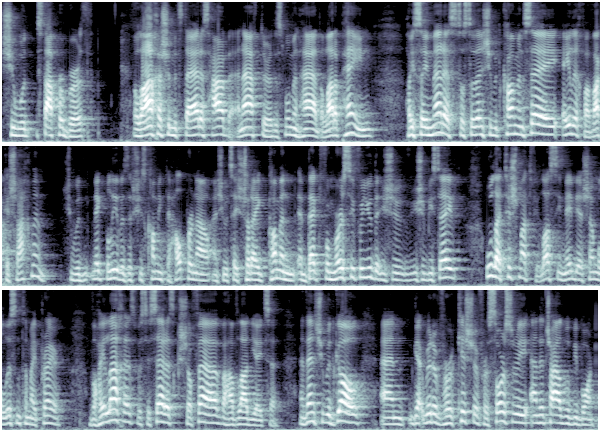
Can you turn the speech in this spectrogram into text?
she would stop her birth. And after this woman had a lot of pain, so, so then she would come and say, She would make believe as if she's coming to help her now, and she would say, Should I come and, and beg for mercy for you that you should, you should be saved? Ula tishmat filasi, Maybe Hashem will listen to my prayer. And then she would go and get rid of her kishuv, her sorcery, and the child would be born.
